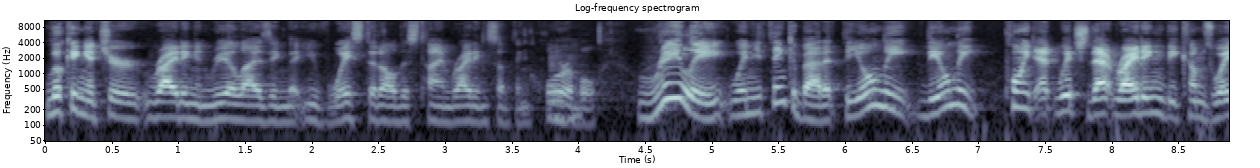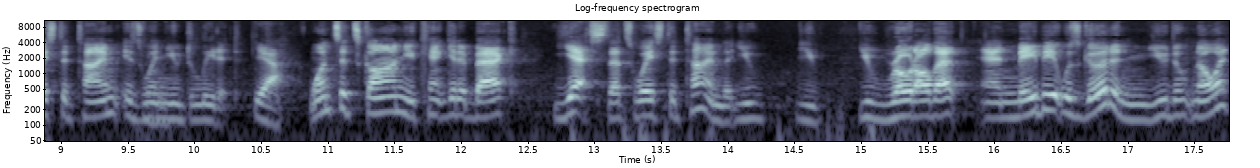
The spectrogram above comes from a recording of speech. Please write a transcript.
looking at your writing and realizing that you've wasted all this time writing something Mm-hmm. Really, when you think about it, the only the only point at which that writing becomes wasted time is when mm. you delete it. Yeah. Once it's gone, you can't get it back. Yes, that's wasted time. That you you you wrote all that, and maybe it was good, and you don't know it.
